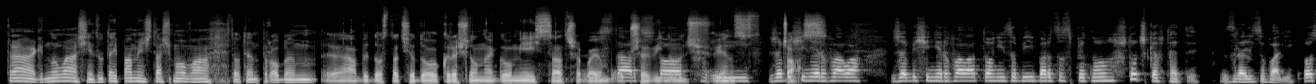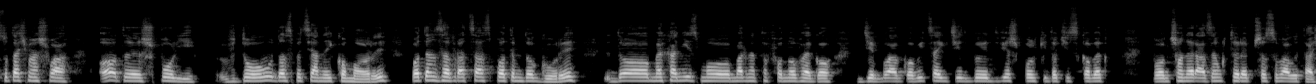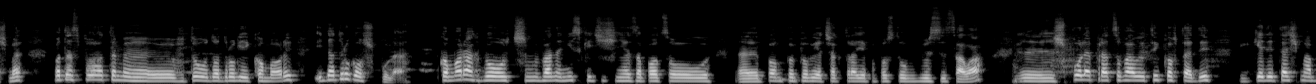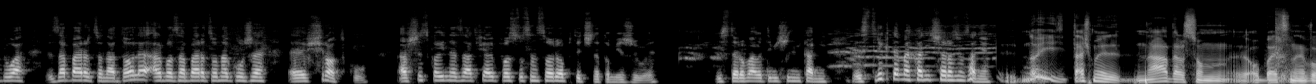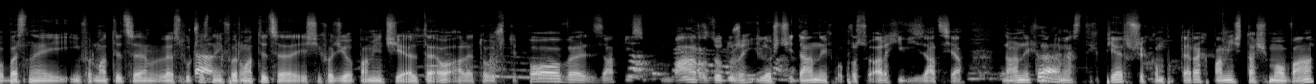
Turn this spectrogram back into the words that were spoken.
Tak, no właśnie, tutaj pamięć taśmowa to ten problem, e, aby dostać się do określonego miejsca, trzeba ją było przewinąć, więc żeby czas. się nie rwała, żeby się nie rwała, to oni zrobili bardzo sprytną sztuczkę wtedy, zrealizowali. Po prostu taśma szła od e, szpuli w dół do specjalnej komory, potem zawracała z potem do góry, do mechanizmu magnetofonowego, gdzie była głowica i gdzie były dwie szpulki dociskowe połączone razem, które przesuwały taśmę, potem z powrotem e, w dół do drugiej komory i na drugą szpulę. W komorach było utrzymywane niskie ciśnienie za pomocą e, pompy powietrza, która je po prostu wysycała. Szpule pracowały tylko wtedy, kiedy taśma była za bardzo na dole albo za bardzo na górze w środku, a wszystko inne załatwiały po prostu sensory optyczne to mierzyły i sterowały tymi silnikami. Stricte mechaniczne rozwiązanie. No i taśmy nadal są obecne w obecnej informatyce, we współczesnej Tak. informatyce, jeśli chodzi o pamięci LTO, ale to już typowe zapis bardzo dużej ilości danych, po prostu archiwizacja danych. Tak. Natomiast w tych pierwszych komputerach pamięć taśmowa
